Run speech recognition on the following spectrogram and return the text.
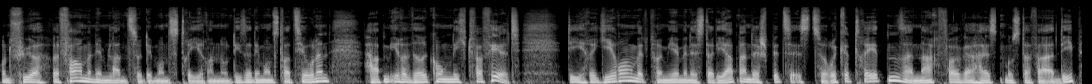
und für Reformen im Land zu demonstrieren. Und diese Demonstrationen haben ihre Wirkung nicht verfehlt. Die Regierung mit Premierminister Diab an der Spitze ist zurückgetreten. Sein Nachfolger heißt Mustafa Adib,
